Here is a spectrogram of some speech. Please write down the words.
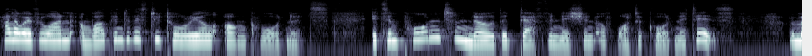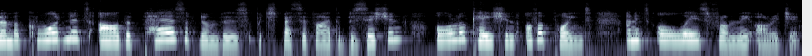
Hello everyone and welcome to this tutorial on coordinates. It's important to know the definition of what a coordinate is. Remember coordinates are the pairs of numbers which specify the position or location of a point and it's always from the origin.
